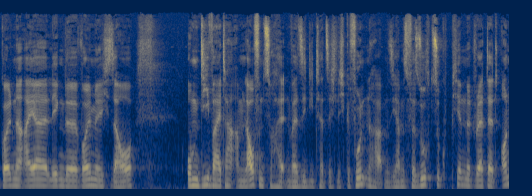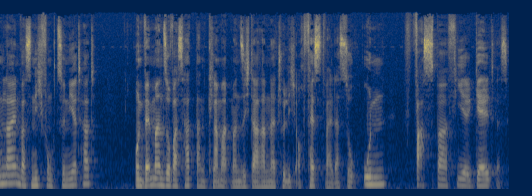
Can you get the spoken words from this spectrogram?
goldene Eier legende Wollmilchsau, um die weiter am Laufen zu halten, weil sie die tatsächlich gefunden haben. Sie haben es versucht zu kopieren mit Red Dead Online, was nicht funktioniert hat. Und wenn man sowas hat, dann klammert man sich daran natürlich auch fest, weil das so un unfassbar viel Geld ist.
